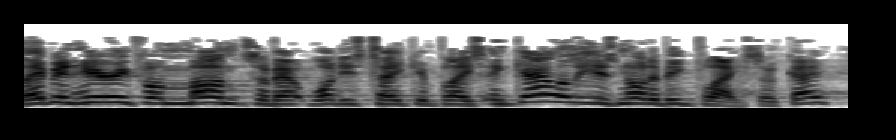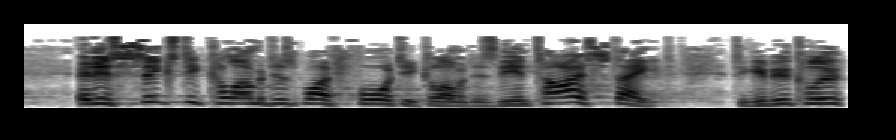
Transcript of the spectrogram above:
They've been hearing for months about what is taking place. And Galilee is not a big place, okay? It is 60 kilometers by 40 kilometers. The entire state, to give you a clue,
